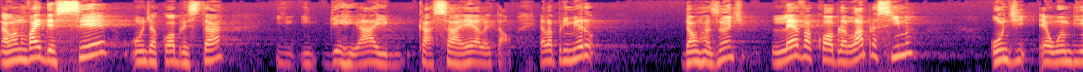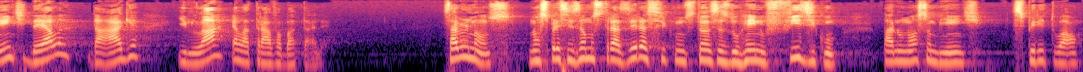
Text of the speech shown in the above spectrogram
ela não vai descer onde a cobra está e, e guerrear e caçar ela e tal. Ela primeiro dá um rasante, leva a cobra lá para cima, onde é o ambiente dela, da águia, e lá ela trava a batalha. Sabe, irmãos, nós precisamos trazer as circunstâncias do reino físico para o nosso ambiente espiritual.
